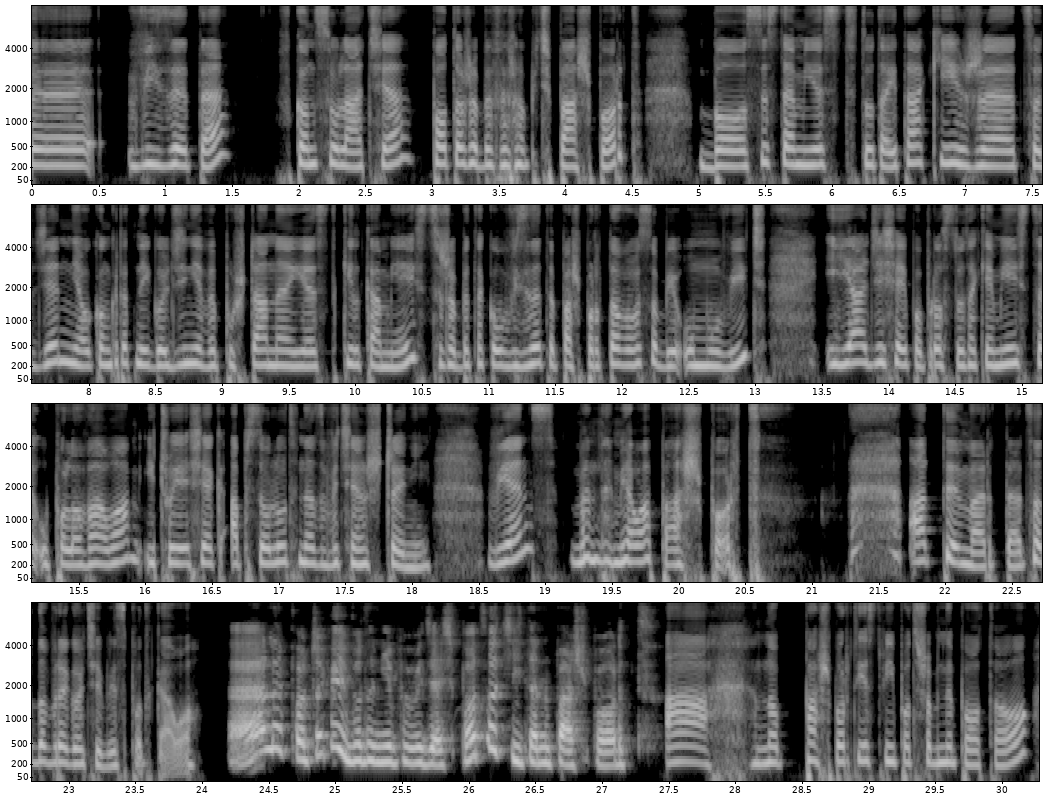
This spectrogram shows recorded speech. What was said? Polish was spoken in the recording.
wizytę w konsulacie po to, żeby wyrobić paszport, bo system jest tutaj taki, że codziennie o konkretnej godzinie wypuszczane jest kilka miejsc, żeby taką wizytę paszportową sobie umówić. I ja dzisiaj po prostu takie miejsce upolowałam i czuję się jak absolutna zwyciężczyni. Więc będę miała paszport. A ty, Marta, co dobrego ciebie spotkało? Ale poczekaj, bo ty nie powiedziałaś, po co ci ten paszport? Ach, no paszport jest mi potrzebny po to,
